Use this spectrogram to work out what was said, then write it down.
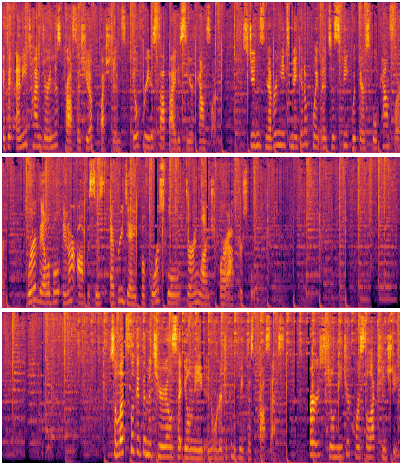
if at any time during this process you have questions, feel free to stop by to see your counselor. Students never need to make an appointment to speak with their school counselor. We're available in our offices every day before school, during lunch, or after school. So let's look at the materials that you'll need in order to complete this process. First, you'll need your course selection sheet.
